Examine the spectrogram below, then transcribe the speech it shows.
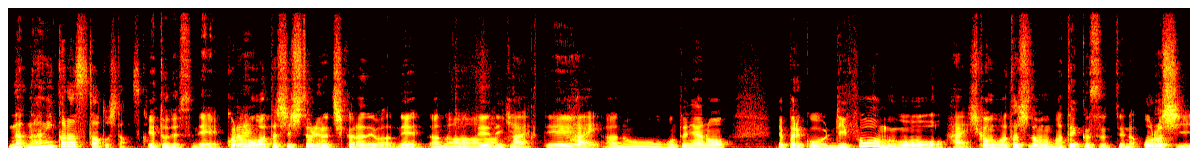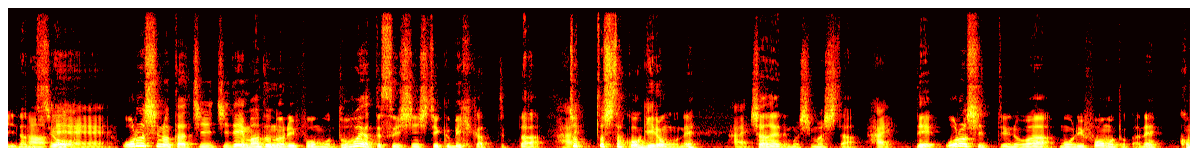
な何からスタートしたんですか？えっとですね、これはもう私一人の力ではね、あの到底できなくて、はい。はい。あの本当にあのやっぱりこうリフォームを、はい。しかも私どもマテックスっていうのは卸なんですよ。あええ卸の立ち位置で窓のリフォームをどうやって推進していくべきかっていった、はい。ちょっとしたこう議論をねはい。社内でもしました。はい。で卸っていうのはもうリフォームとかね細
